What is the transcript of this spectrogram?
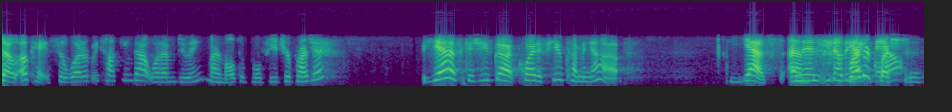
So, okay, so what are we talking about? What I'm doing? My multiple future projects? Yes, because you've got quite a few coming up. Yes. And um, then you know the right other now- question.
